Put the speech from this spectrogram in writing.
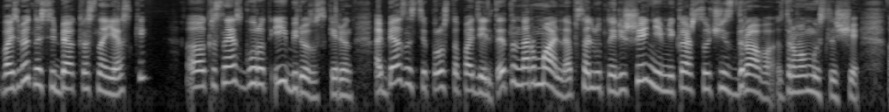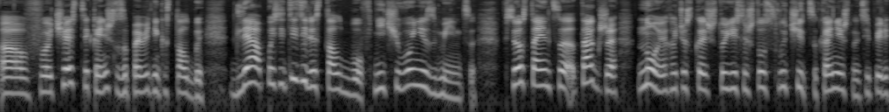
возьмет на себя Красноярский Красноярск город и Березовский район. Обязанности просто поделят. Это нормальное абсолютное решение, мне кажется, очень здраво, здравомыслящее э, в части, конечно, заповедника Столбы. Для посетителей Столбов ничего не изменится. Все останется так же, но я хочу сказать, что если что-то случится, конечно, теперь э,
